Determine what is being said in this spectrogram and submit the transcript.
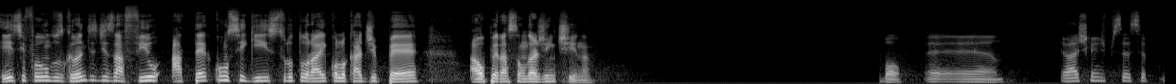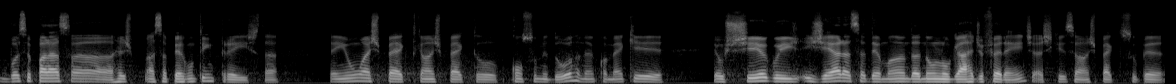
esse foi um dos grandes desafios até conseguir estruturar e colocar de pé a operação da Argentina. Bom, é, eu acho que a gente precisa vou separar essa, essa pergunta em três, tá? Tem um aspecto que é um aspecto consumidor, né? Como é que eu chego e, e gero essa demanda num lugar diferente. Acho que isso é um aspecto super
